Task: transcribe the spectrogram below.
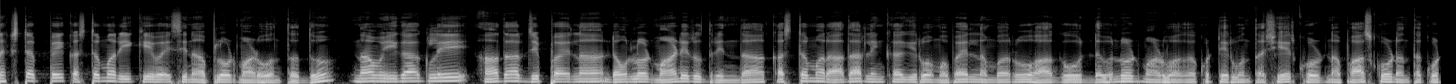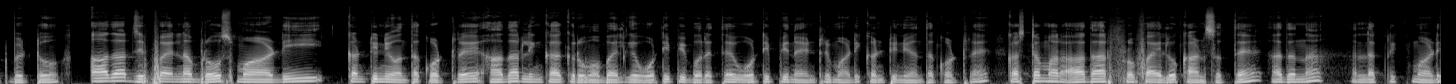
ನೆಕ್ಸ್ಟ್ ಸ್ಟೆಪ್ಪೇ ಕಸ್ಟಮರ್ ಇ ಕೆ ವೈ ಸಿನ ಅಪ್ಲೋಡ್ ಮಾಡುವಂಥದ್ದು. ನಾವು ಈಗಾಗಲೇ ಆಧಾರ್ ಜಿಪ್ ಫೈಲ್ನ ಡೌನ್ಲೋಡ್ ಮಾಡಿರೋದ್ರಿಂದ ಕಸ್ಟಮರ್ ಆಧಾರ್ ಲಿಂಕ್ ಆಗಿರುವ ಮೊಬೈಲ್ ನಂಬರು ಹಾಗೂ ಡೌನ್ಲೋಡ್ ಮಾಡುವಾಗ ಕೊಟ್ಟಿರುವಂಥ ಶೇರ್ ಕೋಡ್ನ ಪಾಸ್ಕೋಡ್ ಅಂತ ಕೊಟ್ಬಿಟ್ಟು ಆಧಾರ್ ಜಿಪ್ ಫೈಲ್ನ ಬ್ರೌಸ್ ಮಾಡಿ ಕಂಟಿನ್ಯೂ ಅಂತ ಕೊಟ್ಟರೆ ಆಧಾರ್ ಲಿಂಕ್ ಆಗಿರೋ ಮೊಬೈಲ್ಗೆ ಒ ಟಿ ಪಿ ಬರುತ್ತೆ. ಒ ಟಿ ಪಿನ ಎಂಟ್ರಿ ಮಾಡಿ ಕಂಟಿನ್ಯೂ ಅಂತ ಕೊಟ್ಟರೆ ಕಸ್ಟಮರ್ ಆಧಾರ್ ಪ್ರೊಫೈಲು ಕಾಣಿಸುತ್ತೆ. ಅದನ್ನು ಎಲ್ಲ ಕ್ಲಿಕ್ ಮಾಡಿ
